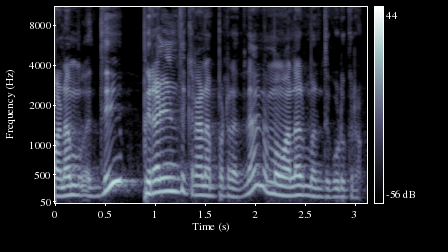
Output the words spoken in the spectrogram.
மனம் வந்து பிறழ்ந்து காணப்படுறது தான் நம்ம மலர் மருந்து கொடுக்குறோம்.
